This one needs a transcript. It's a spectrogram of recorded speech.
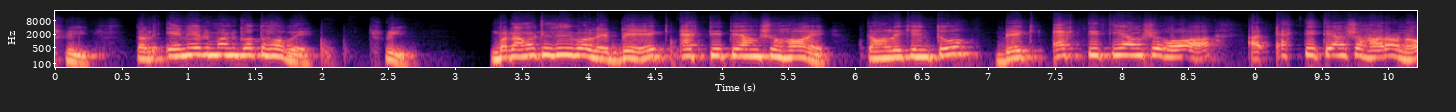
থ্রি তাহলে এন এর মান কত হবে? থ্রি বাট আমাকে যদি বলে বেগ এক তৃতীয়াংশ হয়, তাহলে কিন্তু বেগ এক তৃতীয়াংশ হওয়া আর এক তৃতীয়াংশ হারানো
